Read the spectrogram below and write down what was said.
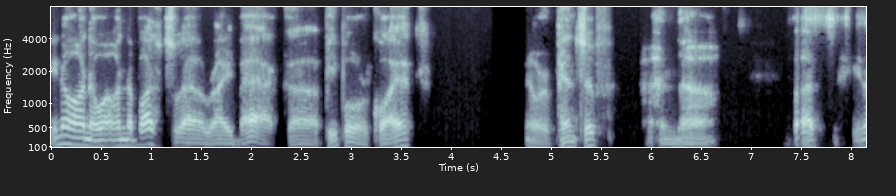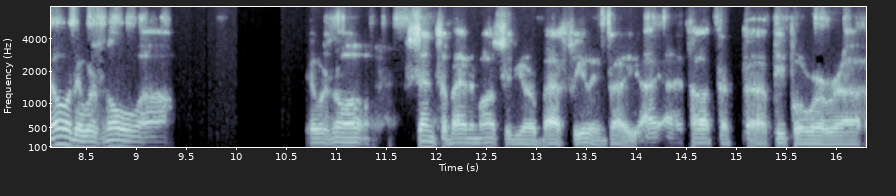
You know, on the on the bus uh, ride back, uh, people were quiet, they were pensive, and uh, but you know there was no uh, there was no sense of animosity or bad feelings. I I, I thought that uh, people were uh,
